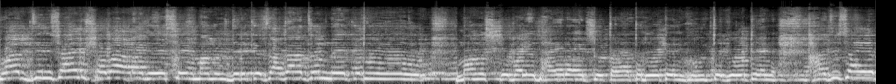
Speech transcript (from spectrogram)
মুয়াজ্জিন সাহেব সবার আগে এসে মানুষদেরকে জাগার জন্য একটু মানুষকে বলে, ভাইরা, একটু তাড়াতাড়ি ওঠেন, ঘুম থেকে ওঠেন। হাজি সাহেব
